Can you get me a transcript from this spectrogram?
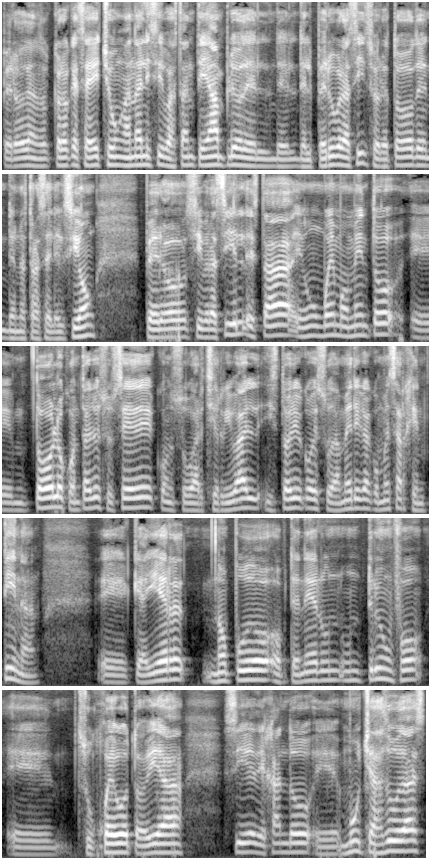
pero creo que se ha hecho un análisis bastante amplio del, del, Perú-Brasil, sobre todo de, nuestra selección. Pero si Brasil está en un buen momento, eh, todo lo contrario sucede con su archirrival histórico de Sudamérica, como es Argentina. Eh, que ayer no pudo obtener un, un triunfo, eh, su juego todavía sigue dejando eh, muchas dudas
